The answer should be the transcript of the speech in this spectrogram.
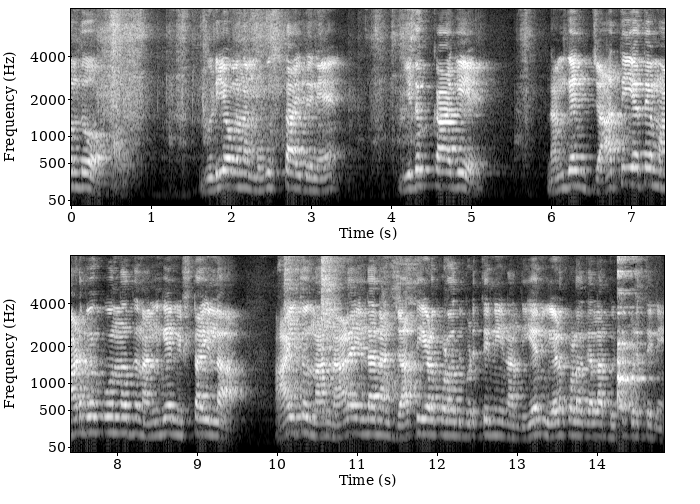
ಒಂದು ವಿಡಿಯೋವನ್ನು ಮುಗಿಸ್ತಾ ಇದ್ದೀನಿ. ಇದಕ್ಕಾಗಿ ನಮಗೇನು ಜಾತೀಯತೆ ಮಾಡಬೇಕು ಅನ್ನೋದು ನನಗೇನು ಇಷ್ಟ ಇಲ್ಲ. ಆಯಿತು, ನಾನು ನಾಳೆಯಿಂದ ನಾನು ಜಾತಿ ಹೇಳ್ಕೊಳ್ಳೋದು ಬಿಡ್ತೀನಿ, ನಾನು ಏನು ಹೇಳ್ಕೊಳ್ಳೋದೆಲ್ಲ ಬಿಟ್ಟು ಬಿಡ್ತೀನಿ.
